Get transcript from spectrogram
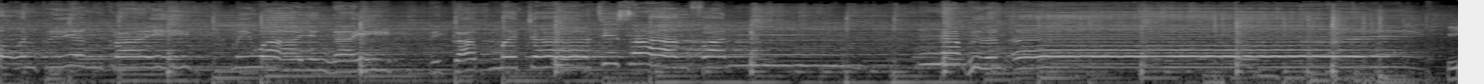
วอันเกรียงไกร ไม่ว่ายังไงให้กลับมาเจอที่สร้างฝันนะเพื่อนเอ๋ยปี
